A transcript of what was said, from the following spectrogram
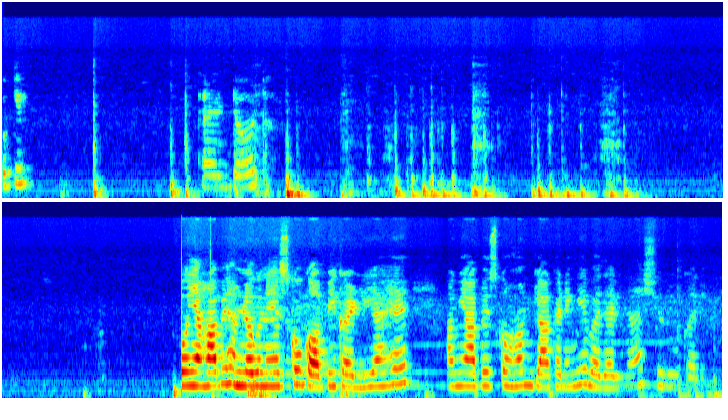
Okay. And dot. तो यहाँ पे हम लोगों ने इसको कॉपी कर लिया है। हम यहाँ पे इसको हम क्या करेंगे? बदलना शुरू करेंगे।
